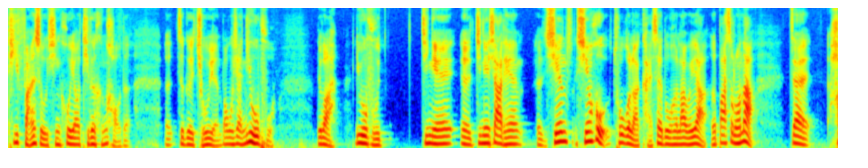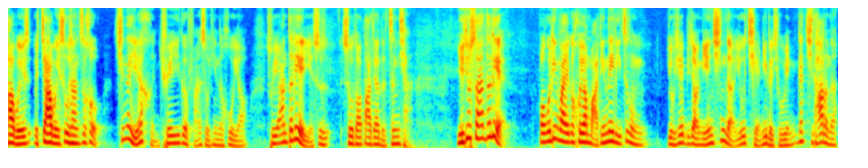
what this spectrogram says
踢反手型后腰踢得很好的呃这个球员，包括像利物浦，对吧？利物浦今年呃今年夏天呃先先后错过了凯塞多和拉维亚，而巴塞罗那在哈维、呃加维受伤之后，现在也很缺一个防守型的后腰，所以安德烈也是受到大家的争抢。也就是安德烈，包括另外一个后腰马丁内利这种有些比较年轻的、有潜力的球员。你看其他的呢？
